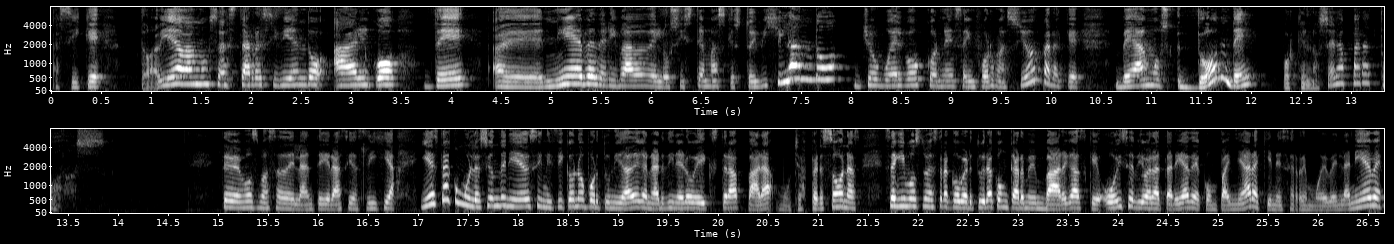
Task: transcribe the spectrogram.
Así que todavía vamos a estar recibiendo algo de eh, nieve derivada de los sistemas que estoy vigilando. Yo vuelvo con esa información para que veamos dónde, porque no será para todos. Te vemos más adelante, gracias Ligia. Y esta acumulación de nieve significa una oportunidad de ganar dinero extra para muchas personas. Seguimos nuestra cobertura con Carmen Vargas, que hoy se dio a la tarea de acompañar a quienes se remueven la nieve.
